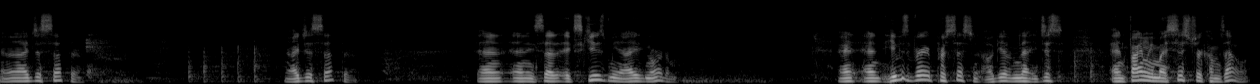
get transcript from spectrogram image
and I just sat there. I just sat there. And, and he said, excuse me, I ignored him. And, and he was very persistent. I'll give him that. He just, and finally my sister comes out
